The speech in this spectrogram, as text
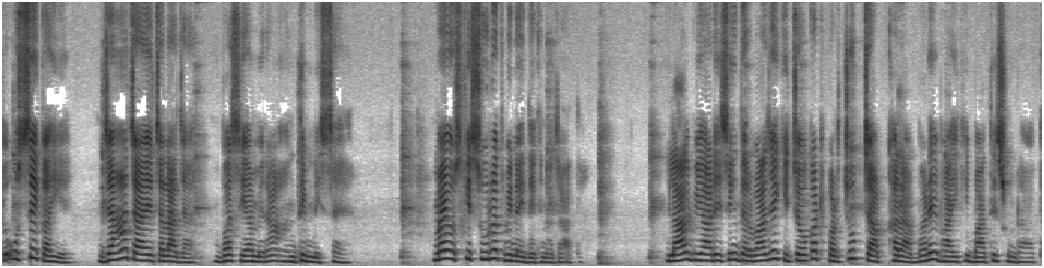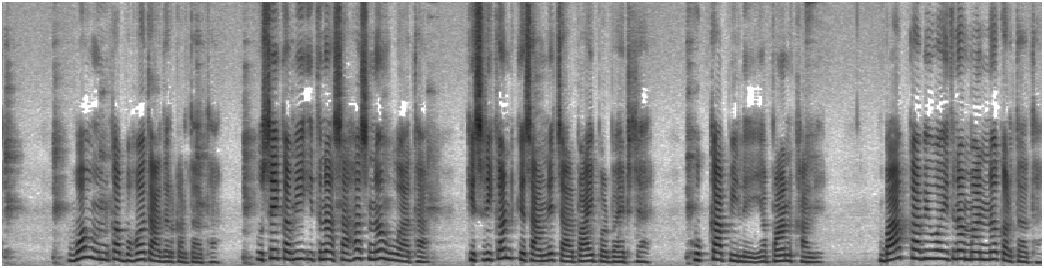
तो उससे कहिए, जहाँ चाहे चला जाए। बस यह मेरा अंतिम निश्चय है। मैं उसकी सूरत भी नहीं देखना चाहता। लाल बिहारी सिंह दरवाजे की चौकट पर चुपचाप खड़ा बड़े भाई की बातें सुन रहा था। वह उनका बहुत आदर करता था। उसे कभी इतना साहस न हुआ था कि श्रीकंठ के सामने चारपाई पर बैठ जाए, हुक्का पी ले या पान खा ले। बाप का भी वह इतना मान न करता था।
